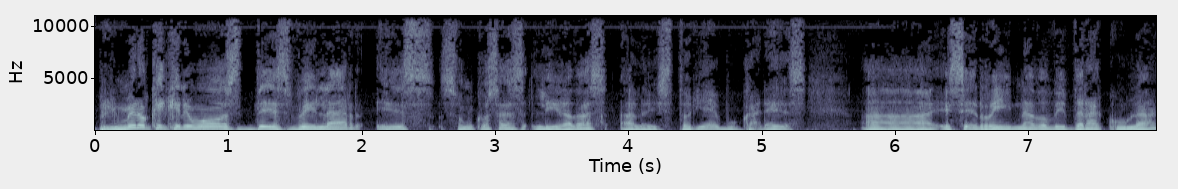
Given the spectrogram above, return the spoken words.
primero que queremos desvelar es son cosas ligadas a la historia de Bucarest, a ese reinado de Drácula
